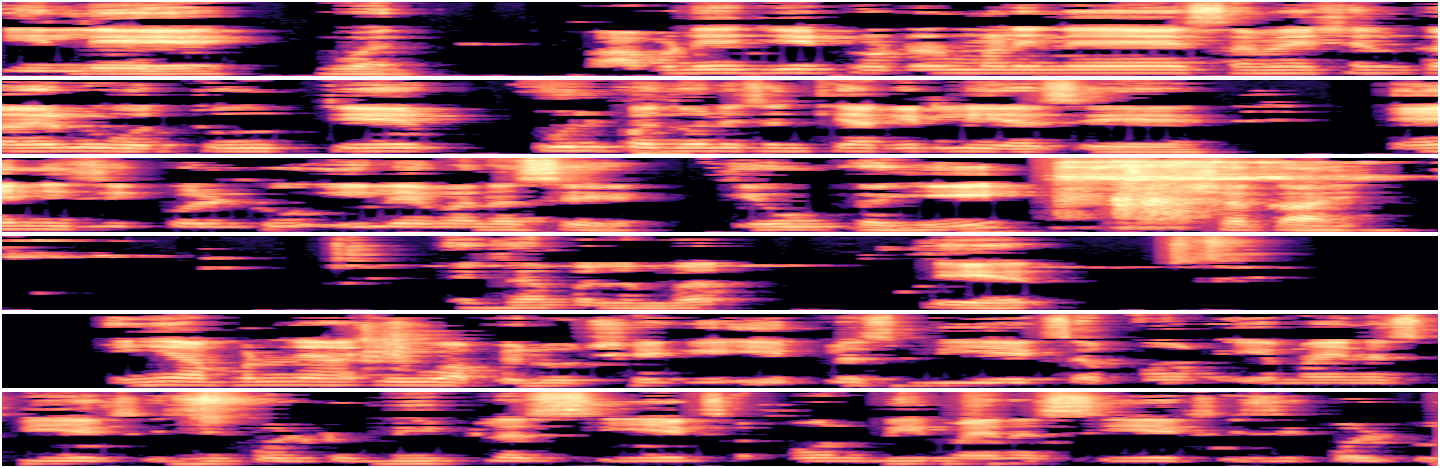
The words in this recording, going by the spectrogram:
ઇલેવન આપણે જે ટોટલ મળીને સમેશન કરેલું હતું, તે કુલ પદોની સંખ્યા કેટલી હશે? N is equal to eleven હશે, એવું કહી શકાય. એક્ઝામ્પલ નંબર તેર. અહીંયા આપણને એવું આપેલું છે કે a plus b x upon a minus b x is equal to b plus c x upon b minus c x is equal to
